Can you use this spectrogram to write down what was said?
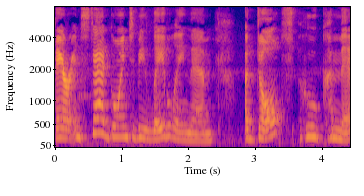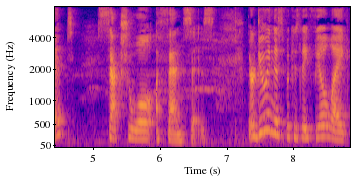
They are instead going to be labeling them adults who commit sexual offenses. They're doing this because they feel like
